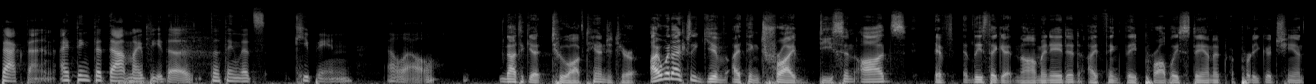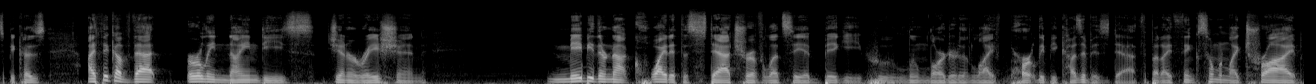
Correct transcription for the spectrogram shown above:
back then. I think that that might be the the thing that's keeping LL. not to get too off tangent here, I would actually give I think Tribe decent odds if at least they get nominated. I think they probably stand a, a pretty good chance because I think of that early '90s generation. Maybe they're not quite at the stature of, let's say, a Biggie who loomed larger than life, partly because of his death. But I think someone like Tribe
